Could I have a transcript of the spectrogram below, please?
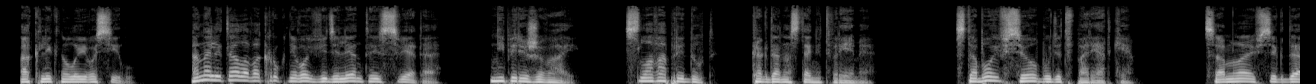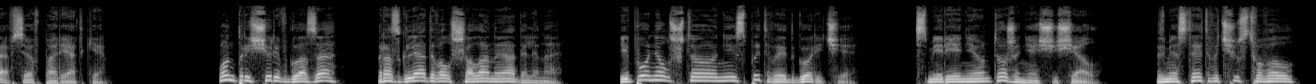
— окликнула его сил. Она летала вокруг него в виде ленты из света. «Не переживай. Слова придут, когда настанет время. С тобой все будет в порядке. Со мной всегда все в порядке». Он, прищурив глаза, разглядывал Шалан и Адалина и понял, что не испытывает горечи. Смирения он тоже не ощущал. Вместо этого чувствовал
